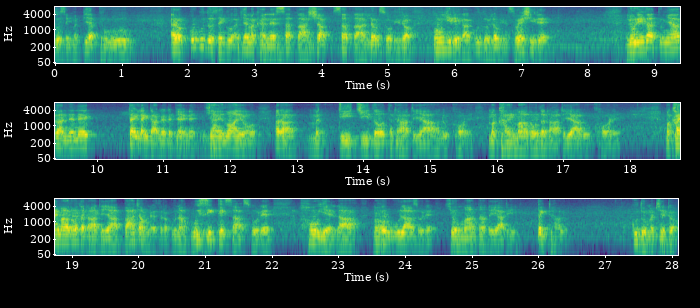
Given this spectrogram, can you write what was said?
သိုလ်စိတ်မပြတ်ဘူးအဲ့တော့ကိုကုသိုလ်စိတ်ကိုအပြတ်မခံတဲ့စက်သားရှောက်စက်သားလှုပ်ဆိုပြီးတော့ဘုန်းကြီးတွေကကုသိုလ်လုပ်ရင်ဇွဲရှိတယ်လူတွေကသူများကနည်းနည်းတိုက်လိုက်တာနဲ့တပြိုင်နက်ရိုင်သွားရောအဲ့ဒါမတီကြည်သောတရားတရားလို့ခေါ်တယ်မခိုင်မာသောတရားတရားလို့ခေါ်တယ်မခိုင်မာသောတရားတရားဘာကြောင့်လဲဆိုတော့ခုနဝိသိကိစ္စဆိုတဲ့ ဟုတ်ရဲ့လားမဟုတ်ဘူးလားဆိုတဲ့ယုံမားတန်တရားတွေပိတ်ထားလို့ကုသိုလ်မဖြစ်တော့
